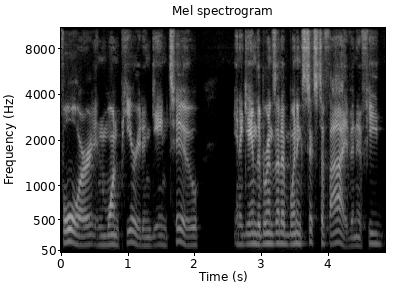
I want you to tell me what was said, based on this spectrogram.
four in one period in Game Two, in a game the Bruins ended up winning six to five. And if he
